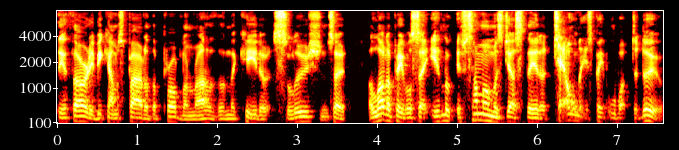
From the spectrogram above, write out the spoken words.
the authority becomes part of the problem rather than the key to its solution. So a lot of people say, look, if someone was just there to tell these people what to do.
